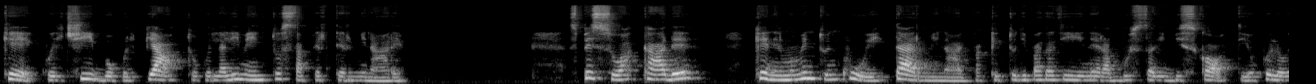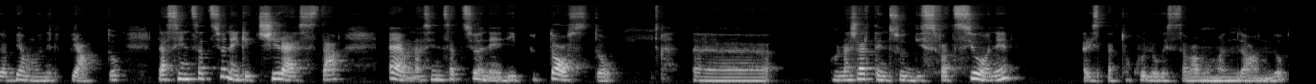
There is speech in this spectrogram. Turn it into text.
che quel cibo, quel piatto, quell'alimento sta per terminare. Spesso accade che nel momento in cui termina il pacchetto di patatine, la busta di biscotti o quello che abbiamo nel piatto, la sensazione che ci resta è una sensazione di piuttosto eh, una certa insoddisfazione rispetto a quello che stavamo mangiando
